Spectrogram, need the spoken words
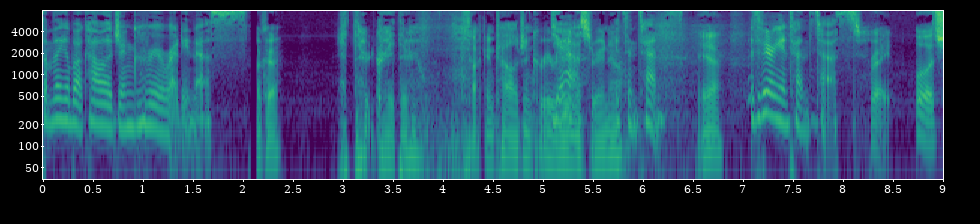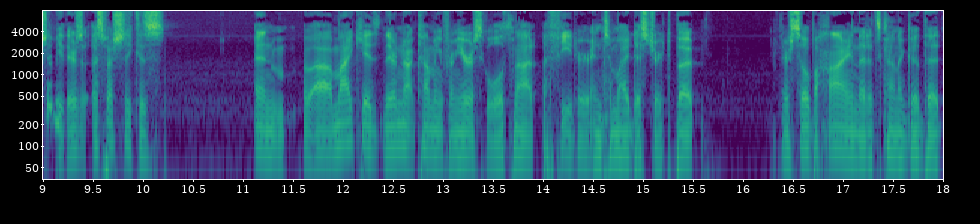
Something about college and career readiness. Okay. At third grade, they're talking college and career yeah, readiness right now. it's intense. yeah. It's a very intense test. Right. Well, it should be. There's especially because, and uh, my kids, they're not coming from your school. It's not a feeder into my district, but they're so behind that it's kind of good that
